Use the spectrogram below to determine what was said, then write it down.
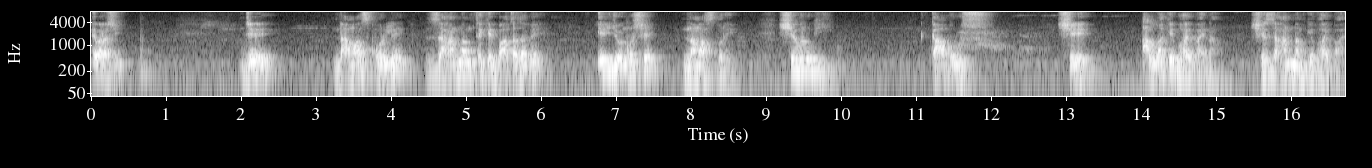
এবার আসি। যে নামাজ পড়লে জাহান্নাম থেকে বাঁচা যাবে, এই জন্য সে নামাজ পড়ে। সে হলো কি? কাপুরুষ। সে আল্লাহকে ভয় পায় না, সে জাহান্নামকে ভয় পায়।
